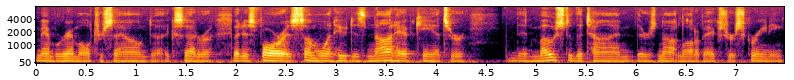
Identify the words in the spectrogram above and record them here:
mammogram, ultrasound, uh, et cetera. But as far as someone who does not have cancer, then most of the time there's not a lot of extra screening.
